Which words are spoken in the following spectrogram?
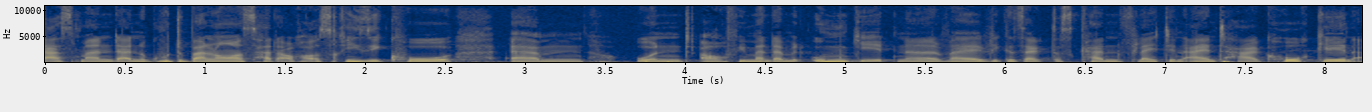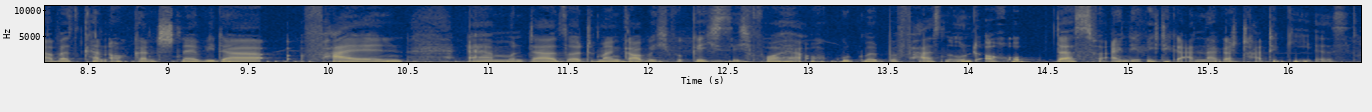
dass man da eine gute Balance hat, auch aus Risiko ähm, und auch wie man damit umgeht. Ne? Weil, wie gesagt, das kann vielleicht den einen Tag hochgehen, aber es kann auch ganz schnell wieder fallen. Ähm, und da sollte man, glaube ich, wirklich sich vorher auch gut mit befassen und auch, ob das für einen die richtige Anlagestrategie ist.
